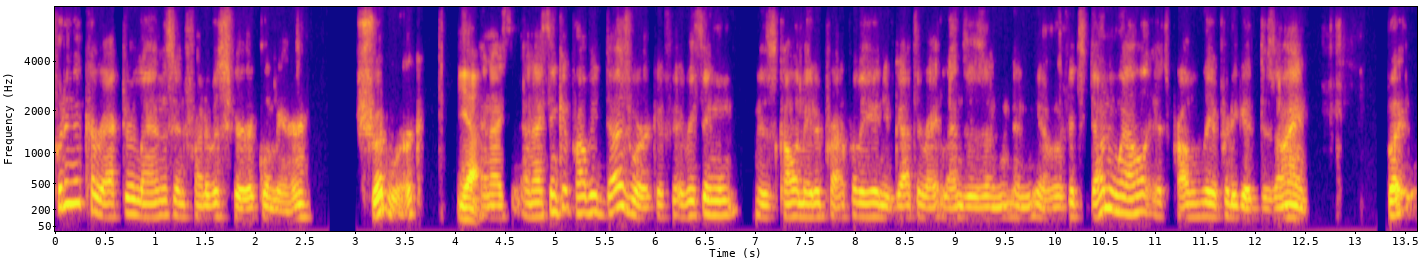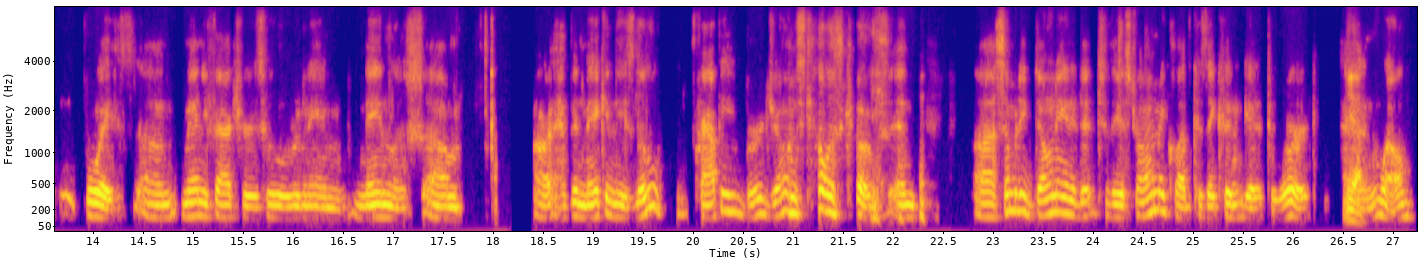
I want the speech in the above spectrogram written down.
putting a corrector lens in front of a spherical mirror should work. Yeah. And I and I think it probably does work if everything is collimated properly and you've got the right lenses and, and you know if it's done well, it's probably a pretty good design. But boys, um, manufacturers who will remain nameless um, are, have been making these little crappy Bird Jones telescopes, and uh, somebody donated it to the astronomy club because they couldn't get it to work. And yeah. well,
